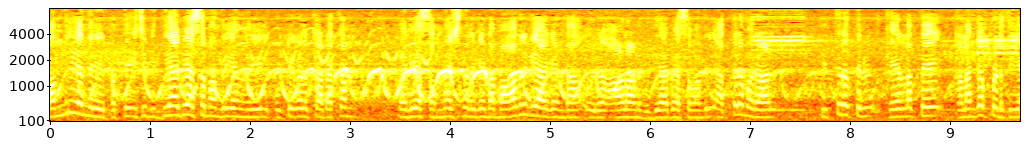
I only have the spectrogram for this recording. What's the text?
മന്ത്രി എന്ന നിലയിൽ പ്രത്യേകിച്ച് വിദ്യാഭ്യാസ മന്ത്രി എന്ന നിലയിൽ കുട്ടികൾക്കടക്കം വലിയ സന്ദേശം നൽകേണ്ട മാതൃകയാകേണ്ട ഒരു ആളാണ് വിദ്യാഭ്യാസ മന്ത്രി. അത്തരം ഒരാൾ ഇത്തരത്തിൽ കേരളത്തെ കളങ്കപ്പെടുത്തിയ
